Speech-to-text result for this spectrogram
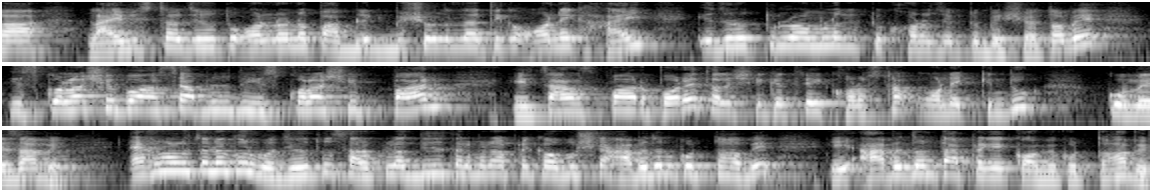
বা লাইফস্টাইল যেহেতু অন্যান্য পাবলিক বিশ্ববিদ্যালয় থেকে অনেক হাই এই জন্য তুলনামূলক একটু খরচ একটু বেশি হয়। তবে স্কলারশিপও আছে, আপনি যদি স্কলারশিপ পান, এই চান্স পাওয়ার পরে, তাহলে সেক্ষেত্রে এই খরচটা অনেক কিন্তু কমে যাবে। এখন আলোচনা করব, যেহেতু সার্কুলার দিয়েছে, তার মানে আপনাকে অবশ্যই আবেদন করতে হবে। এই আবেদনটা আপনাকে কবে করতে হবে?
